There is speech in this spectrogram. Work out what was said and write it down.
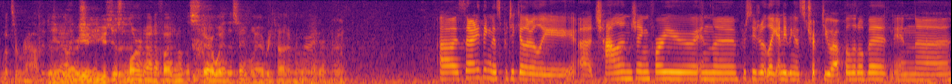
what's around. It doesn't Yeah, really or you, you just learn how to fight it on the stairway the same way every time or Right. whatever. Right. Uh, is there anything that's particularly uh, challenging for you in the procedural, like anything that's tripped you up a little bit in uh,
